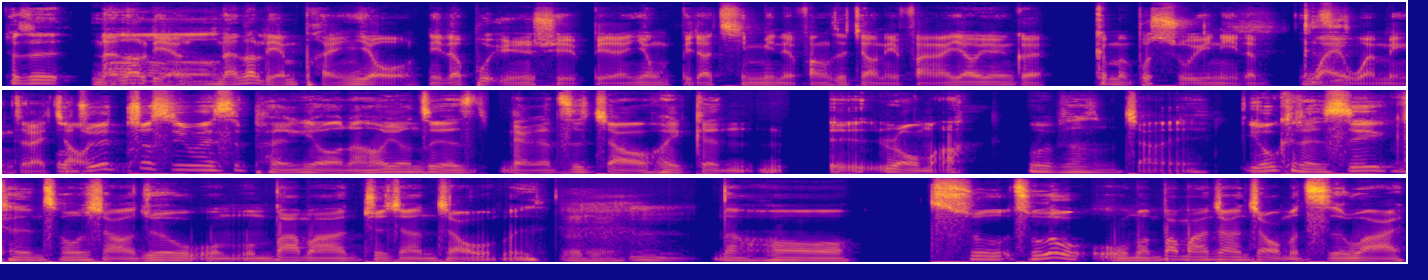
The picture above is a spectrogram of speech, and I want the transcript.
就是难道连、oh. 难道连朋友你都不允许别人用比较亲密的方式叫你，反而要用一个？根本不属于你的外文名字来叫。我觉得就是因为是朋友，然后用这个两个字叫会更呃肉麻。我也不知道怎么讲哎、欸，有可能是可能从小就我们我们爸妈就这样叫我们，嗯嗯，然后除除了我们爸妈这样叫我们之外，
